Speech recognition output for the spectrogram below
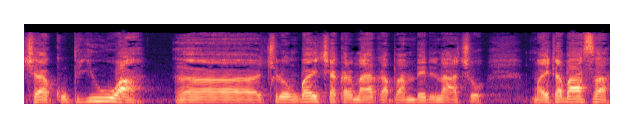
chakupiwa Uh, chirongwa ichi chakanaka pamberi nacho. Mwaita basa.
